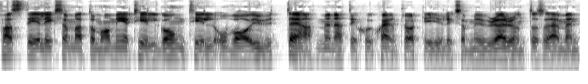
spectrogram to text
fast det är liksom att de har mer tillgång till att vara ute men att det självklart är ju liksom murar runt och sådär men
